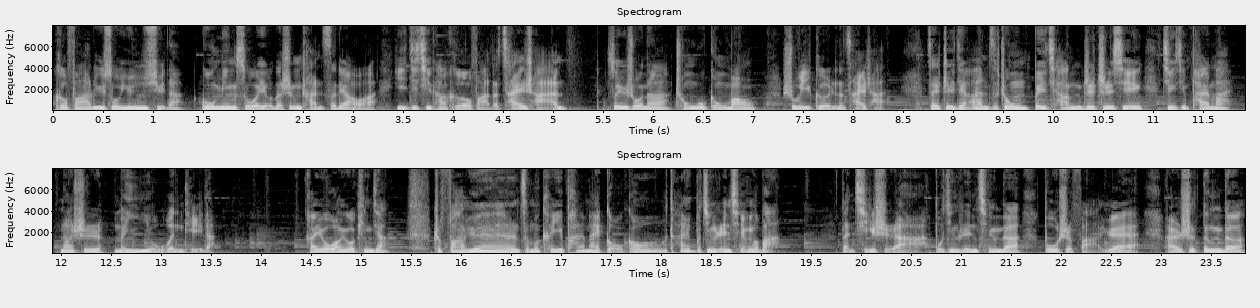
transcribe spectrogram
和法律所允许的公民所有的生产资料啊，以及其他合法的财产。所以说呢，宠物狗猫属于个人的财产。在这件案子中被强制执行进行拍卖，那是没有问题的。还有网友评价：这法院怎么可以拍卖狗狗？太不近人情了吧！但其实啊，不近人情的不是法院，而是登登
